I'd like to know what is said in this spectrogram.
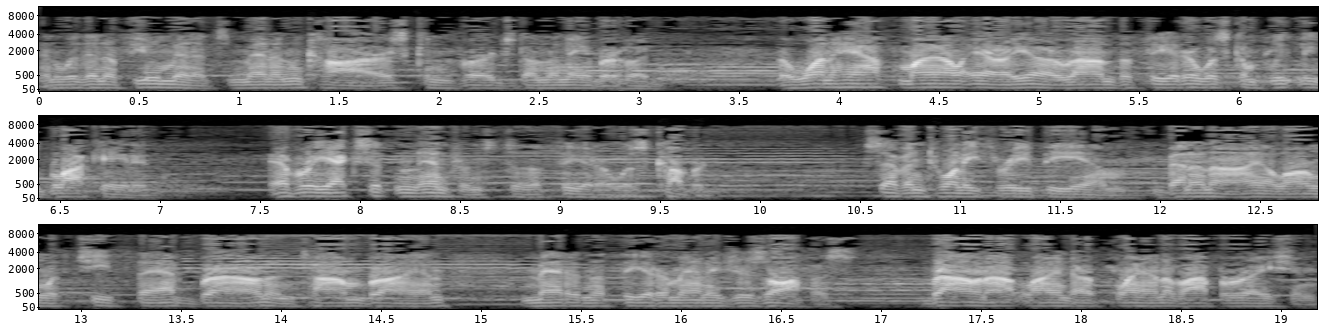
and within a few minutes, men and cars converged on the neighborhood. The one half mile area around the theater was completely blockaded. Every exit and entrance to the theater was covered. 7.23 p.m. Ben and I, along with Chief Thad Brown and Tom Bryan, met in the theater manager's office. Brown outlined our plan of operation.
